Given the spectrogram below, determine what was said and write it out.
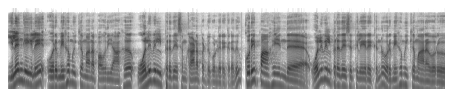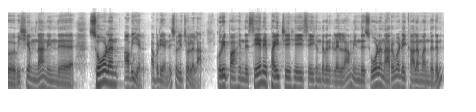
இலங்கையிலே ஒரு மிக முக்கியமான பகுதியாக ஒலிவில் பிரதேசம் காணப்பட்டு கொண்டிருக்கிறது. குறிப்பாக இந்த ஒலிவில் பிரதேசத்திலே இருக்கின்ற ஒரு மிக முக்கியமான ஒரு விஷயம்தான் இந்த சோழன் அவியல் அப்படி என்று சொல்லி சொல்லலாம். குறிப்பாக இந்த சேனை பயிற்சிகை செய்கின்றவர்கள் எல்லாம் இந்த சோழன் அறுவடை காலம் வந்ததும்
